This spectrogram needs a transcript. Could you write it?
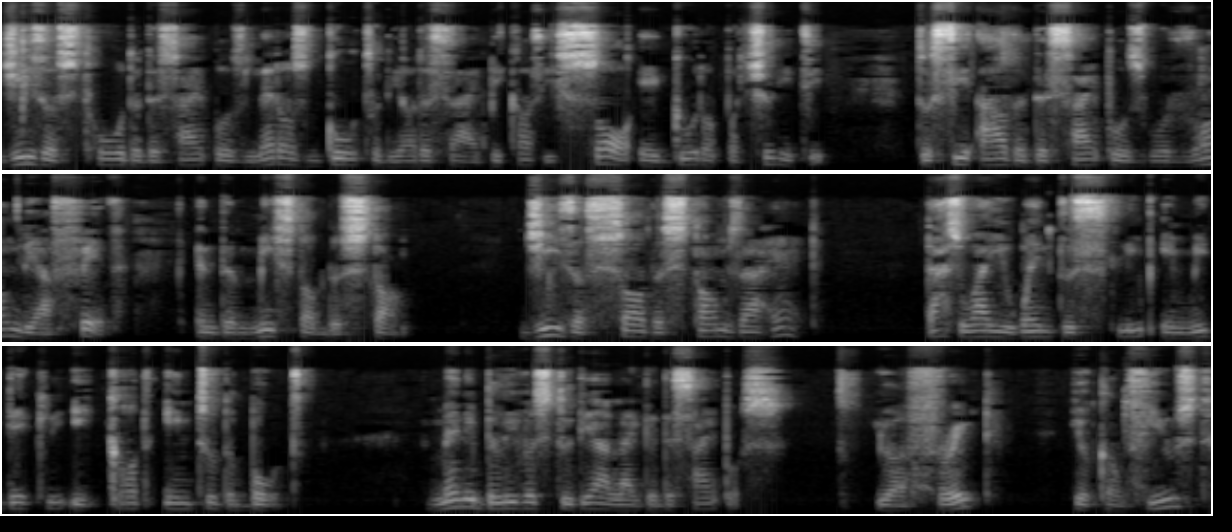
Jesus told the disciples, Let us go to the other side because he saw a good opportunity to see how the disciples would run their faith in the midst of the storm. Jesus saw the storms ahead. That's why he went to sleep immediately he got into the boat. Many believers today are like the disciples. You're afraid, you're confused,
